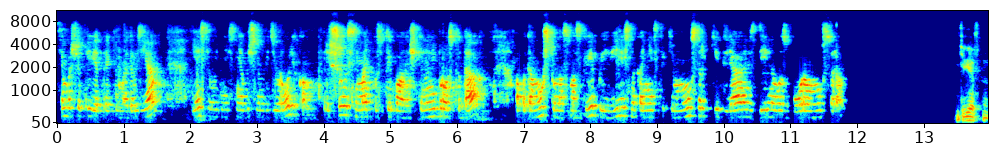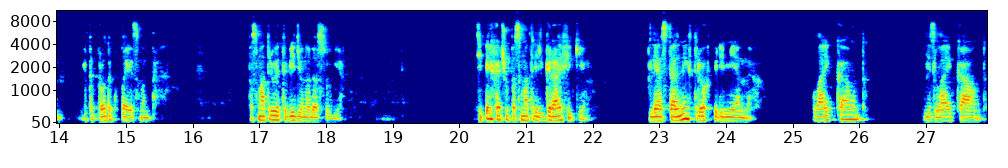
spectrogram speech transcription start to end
Всем большой привет, дорогие мои друзья! Я сегодня с необычным видеороликом решила снимать пустые баночки. Но не просто так, а потому что у нас в Москве появились наконец-таки мусорки для раздельного сбора мусора. Интересно, это product placement. Посмотрю это видео на досуге. Теперь хочу посмотреть графики для остальных трех переменных. Like count, dislike count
